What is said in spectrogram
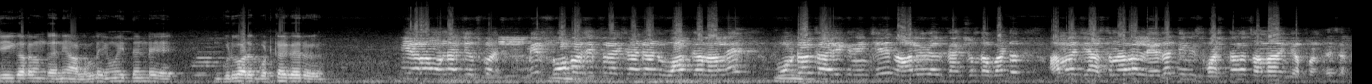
చేయగలం కానీ వాళ్ళల్లో ఏమైందండి గుడివాడ గుట్కా గారు. చేసుకోండి. మీరు సూపర్ సిక్స్ ఇచ్చినటువంటి వాగ్దానాలని ఒకటో తారీఖు నుంచి నాలుగు వేల పెన్షన్తో పాటు అమలు చేస్తున్నారా లేదా దీనికి స్పష్టంగా సమాధానం చెప్పండి. సార్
